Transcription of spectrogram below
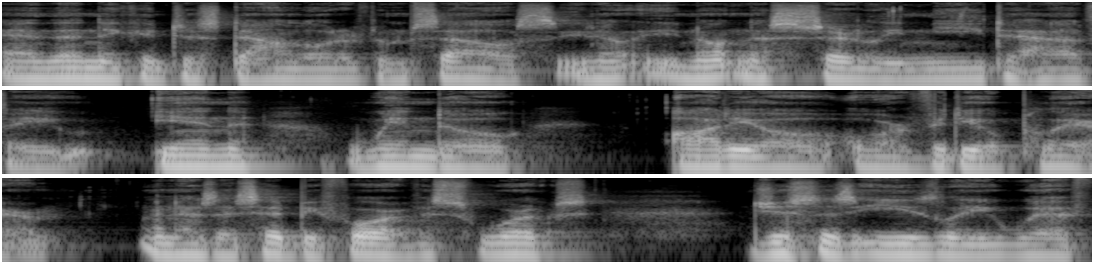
and then they can just download it themselves. You know, you don't necessarily need to have a in-window audio or video player. And as I said before, this works just as easily with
